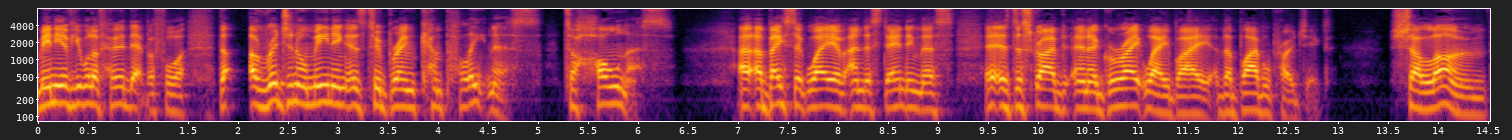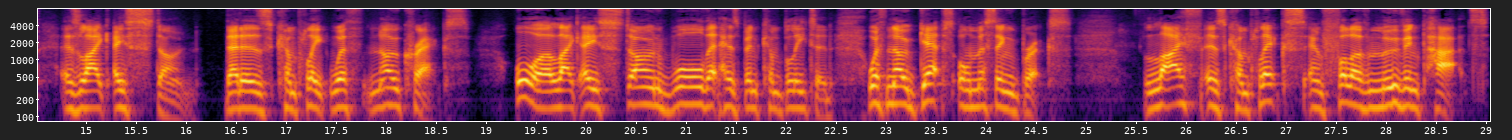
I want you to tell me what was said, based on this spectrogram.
Many of you will have heard that before. The original meaning is to bring completeness, to wholeness. A, basic way of understanding this is described in a great way by the Bible Project. Shalom is like a stone that is complete with no cracks, or like a stone wall that has been completed with no gaps or missing bricks. Life is complex and full of moving parts.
